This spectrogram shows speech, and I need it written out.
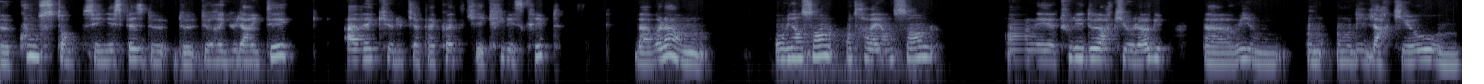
euh, constant. C'est une espèce de, de régularité avec Lucas Pacotte qui écrit les scripts, bah voilà, on, on vit ensemble, on travaille ensemble, on est tous les deux archéologues. Bah oui, on, lit l'archéo, on,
